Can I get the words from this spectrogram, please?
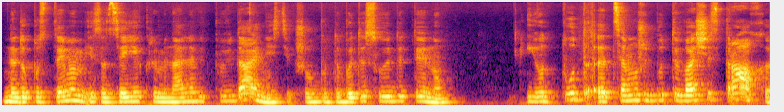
недопустимим, і за це є кримінальна відповідальність, якщо ви будете бити свою дитину. І от тут е, це можуть бути ваші страхи.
